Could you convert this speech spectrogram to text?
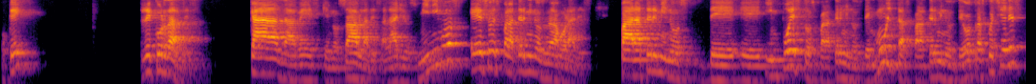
¿Ok? Recordarles, cada vez que nos habla de salarios mínimos, eso es para términos laborales. Para términos de eh, impuestos, para términos de multas, para términos de otras cuestiones,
